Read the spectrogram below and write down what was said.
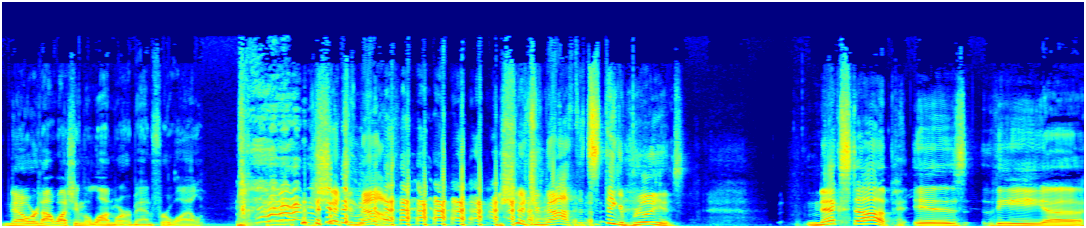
No, we're not watching the Lawnmower Man for a while. You shut your mouth. You shut your mouth. That's a thing of brilliance. Next up is the uh,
